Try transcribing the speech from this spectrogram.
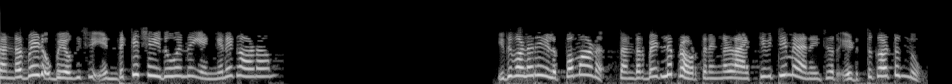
തണ്ടർബേഡ് ഉപയോഗിച്ച് എന്തൊക്കെ ചെയ്തു എന്ന് എങ്ങനെ കാണാം? ഇത് വളരെ എളുപ്പമാണ്. തണ്ടർബേഡിലെ പ്രവർത്തനങ്ങൾ ആക്ടിവിറ്റി മാനേജർ എടുത്തുകാട്ടുന്നു.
